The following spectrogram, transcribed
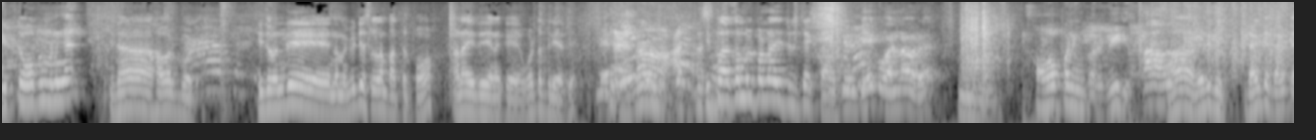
கிஃப்ட் ஓப்பன் பண்ணுங்க. இதான் ஹவர் போர்டு இது வந்து நம்ம வீடியோஸ்லாம் பார்த்துருப்போம். ஆனால் இது எனக்கு ஓட்ட தெரியாது. இப்போ அசம்பிள் பண்ணால் it will take time take one hour opening for video ah very good டங்க டங்க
